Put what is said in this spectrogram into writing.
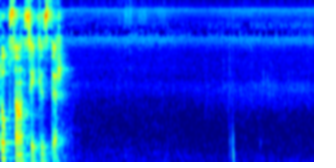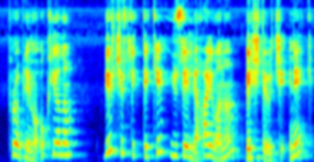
98'dir. Problemi okuyalım. Bir çiftlikteki 150 hayvanın 5'te 3'ü inek,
